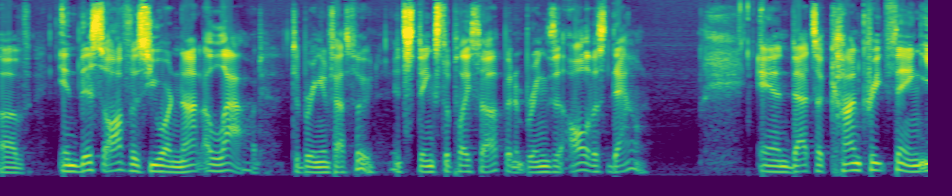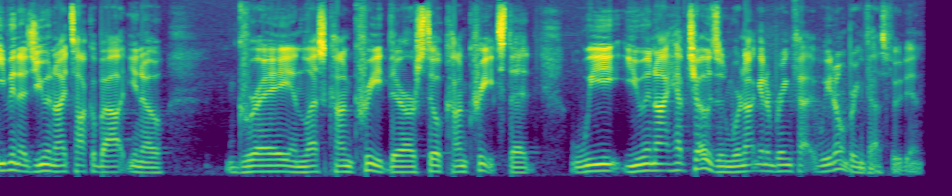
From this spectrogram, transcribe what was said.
of in this office, you are not allowed to bring in fast food. It stinks the place up and it brings all of us down. And that's a concrete thing. Even as you and I talk about, you know, gray and less concrete, there are still concretes that we, you and I have chosen. We're not going to bring, fa- we don't bring fast food in.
